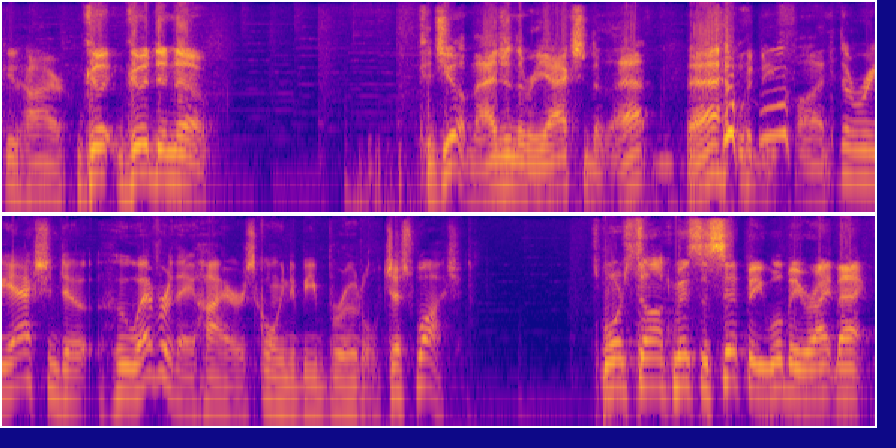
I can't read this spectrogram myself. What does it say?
Good hire. Good, good to know. Could you imagine the reaction to that? That would be fun. the reaction to whoever they hire is going to be brutal. Just watch. Sports Talk Mississippi. We'll be right back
